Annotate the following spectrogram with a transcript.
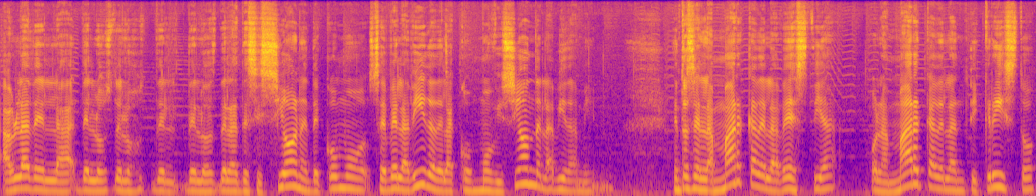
habla de, la, de, los, de, los, de, los, de las decisiones, de cómo se ve la vida, de la cosmovisión de la vida misma. Entonces la marca de la bestia o la marca del anticristo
